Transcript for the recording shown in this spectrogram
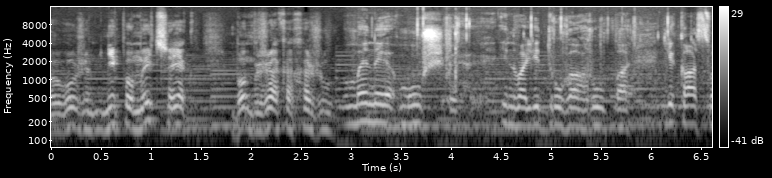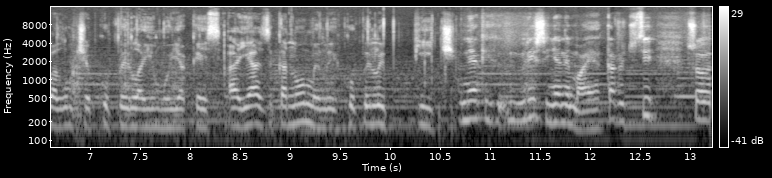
ужин. Не помитися, як бомжака хожу. У мене муж е, інвалід друга група, лікарства лучше б купила йому якесь, а я зекономила і купили піч. Ніяких рішення немає. Кажуть всі, що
